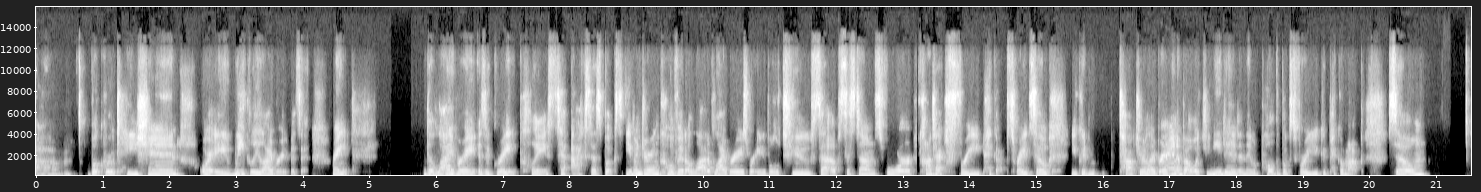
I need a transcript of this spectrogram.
um, book rotation or a weekly library visit, right? the library is a great place to access books. Even during COVID, a lot of libraries were able to set up systems for contact free pickups, right? So you could talk to your librarian about what you needed and they would pull the books for you you could pick them up. So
